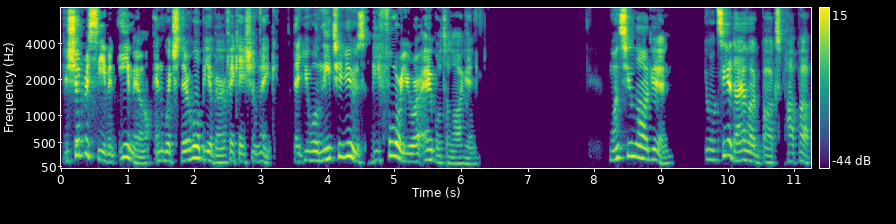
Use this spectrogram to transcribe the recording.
You should receive an email in which there will be a verification link that you will need to use before you are able to log in. Once you log in, you will see a dialog box pop up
